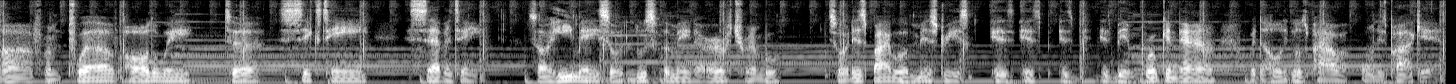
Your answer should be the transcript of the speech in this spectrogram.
uh, from 12 all the way to 16, 17. So he made so Lucifer made the earth tremble. So this Bible of mystery is is is is, is being broken down with the Holy Ghost power on this podcast.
